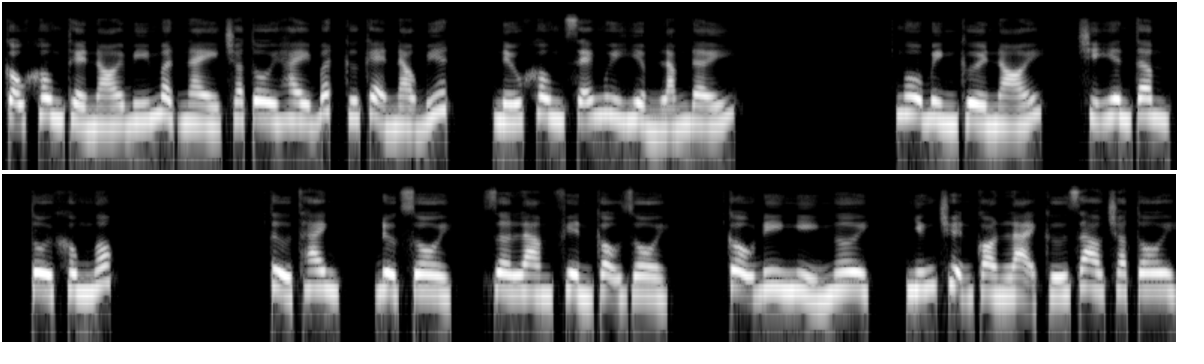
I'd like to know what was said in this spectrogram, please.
cậu không thể nói bí mật này cho tôi hay bất cứ kẻ nào biết, nếu không sẽ nguy hiểm lắm đấy. Ngô Bình cười nói, chị yên tâm, tôi không ngốc. Tử Thanh, được rồi, giờ làm phiền cậu rồi. Cậu đi nghỉ ngơi, những chuyện còn lại cứ giao cho tôi.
